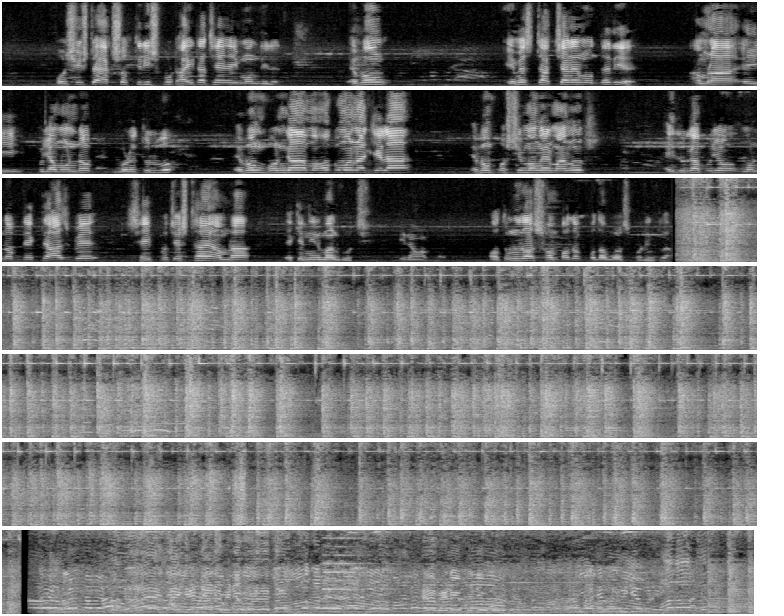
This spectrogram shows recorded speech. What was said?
বৈশিষ্ট্য একশো তিরিশ ফুট হাইট আছে এই মন্দিরের। এবং এম এস স্ট্রাকচারের মধ্যে দিয়ে আমরা এই পূজা মণ্ডপ গড়ে তুলব। এবং বনগাঁ মহকুমানা জেলা এবং পশ্চিমবঙ্গের মানুষ এই দুর্গাপুজো মণ্ডপ দেখতে আসবে সেই প্রচেষ্টায় আমরা একে নির্মাণ করছি। কি নাম আপনার? অতনু দাস সম্পাদক প্রতাপগঞ্জ স্পোর্টিং ক্লাব। হ্যাঁ ভিডিও ভিডিও করে ভিডিও করে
